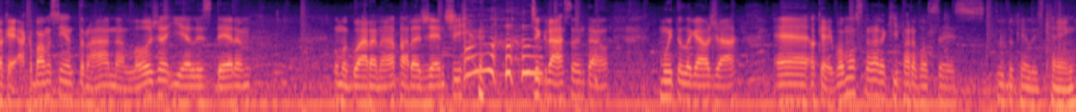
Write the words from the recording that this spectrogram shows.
Ok, acabamos de entrar na loja e eles deram uma Guaraná para a gente de graça, então muito legal já. É, ok, vou mostrar aqui para vocês tudo que eles têm,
